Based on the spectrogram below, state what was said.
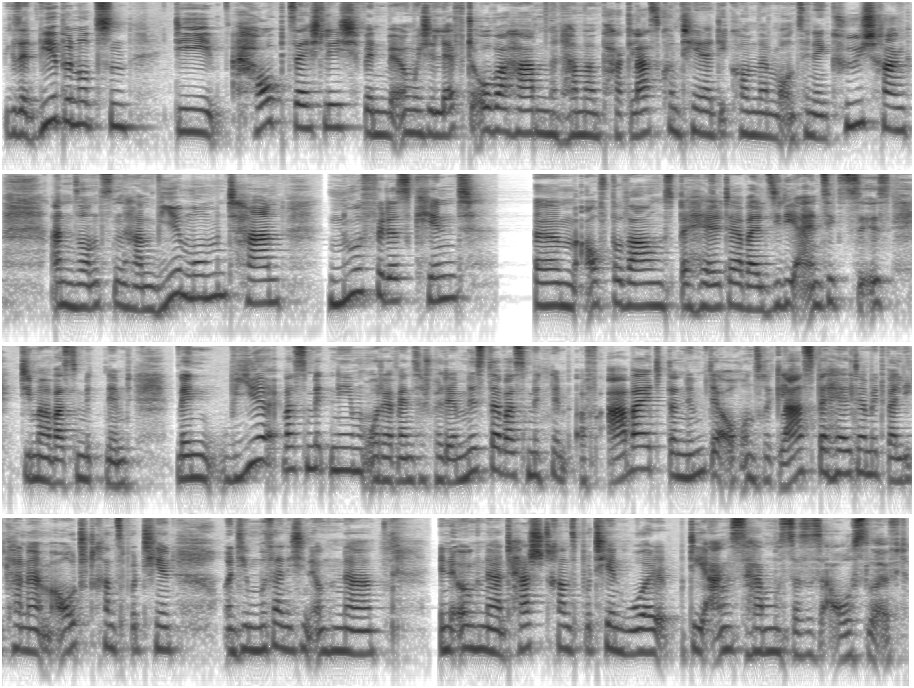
Wie gesagt, wir benutzen die hauptsächlich, wenn wir irgendwelche Leftover haben, dann haben wir ein paar Glascontainer, die kommen dann bei uns in den Kühlschrank. Ansonsten haben wir momentan nur für das Kind ähm, Aufbewahrungsbehälter, weil sie die einzigste ist, die mal was mitnimmt. Wenn wir was mitnehmen oder wenn zum Beispiel der Mister was mitnimmt auf Arbeit, dann nimmt er auch unsere Glasbehälter mit, weil die kann er im Auto transportieren und die muss er nicht in irgendeiner, in irgendeiner Tasche transportieren, wo er die Angst haben muss, dass es ausläuft.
